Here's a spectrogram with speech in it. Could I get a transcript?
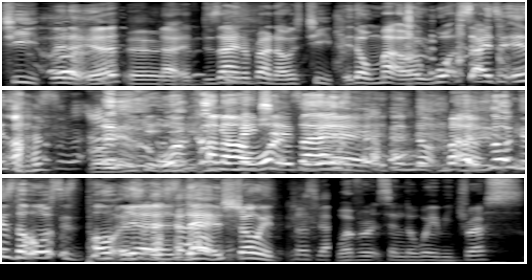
cheap, innit, yeah, yeah. like a designer brand that was cheap, it don't matter what size it is. Bro, you can, what you, can- you color? can what shit, size? Yeah, it does not matter. As long as the horse is po- is, Yeah. is there, it's showing. Whether it's in the way we dress,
